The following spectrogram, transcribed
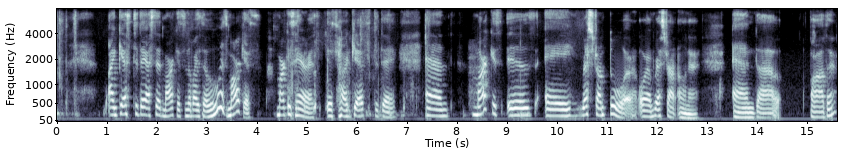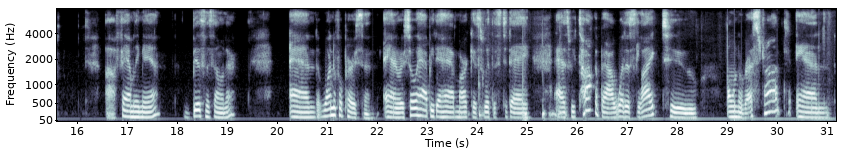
I guess today I said Marcus, and nobody said, Who is Marcus? Marcus Harris is our guest today. And Marcus is a restaurateur or a restaurant owner and uh, father, uh, family man, business owner, and a wonderful person. And we're so happy to have Marcus with us today as we talk about what it's like to own a restaurant and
